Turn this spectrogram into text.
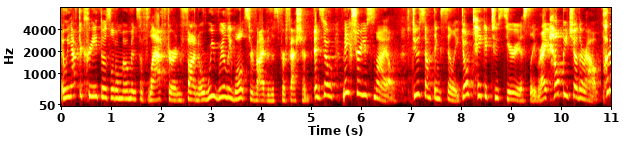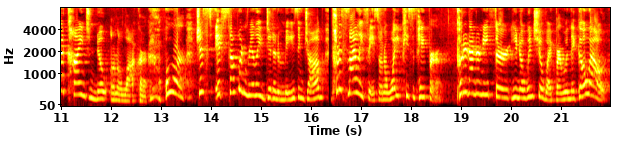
And we have to create those little moments of laughter and fun, or we really won't survive in this profession. And so make sure you smile. Do something silly. Don't take it too seriously, right? Help each other out put a kind note on a locker. Or just if someone really did an amazing job, put a smiley face on a white piece of paper. Put it underneath their you know windshield wiper. And when they go out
